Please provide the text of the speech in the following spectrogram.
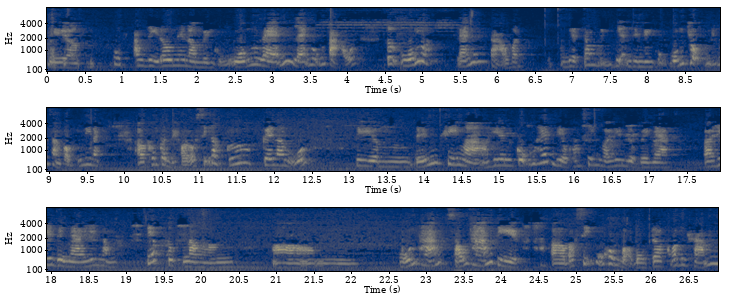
thì ờ, không ăn gì đâu nên là mình cũng uống lén lén cũng tảo tự uống rồi lén cũng tảo vậy. Đặc biệt trong bệnh viện thì mình cũng uống trộn những sản phẩm uni này. À, không cần phải hỏi bác sĩ đâu cứ kê ra uống thì đến khi mà hiên cũng hết liều kháng sinh và hiên được về nhà và hiên về nhà hiên nằm tiếp tục nằm ờ, uh, 4 tháng 6 tháng thì uh, bác sĩ cũng không bỏ bột ra có đi khám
